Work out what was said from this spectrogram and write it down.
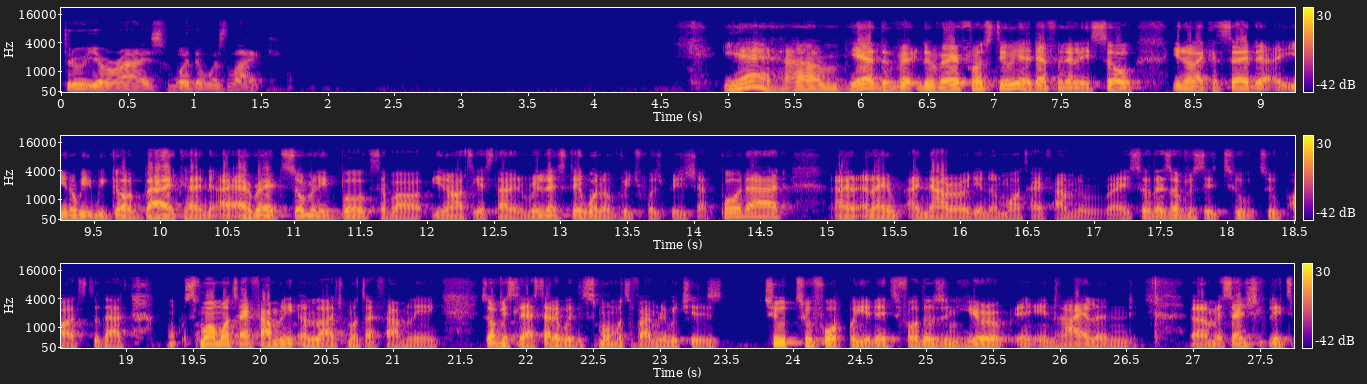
through your eyes what it was like. Yeah, um, yeah, the the very first deal, yeah, definitely. So, you know, like I said, uh, you know, we, we got back and I, I, read so many books about, you know, how to get started in real estate, one of which was Rich Dad Poor Dad, and, and I, I narrowed in on multifamily, right? So there's obviously two two parts to that, small multifamily and large multifamily. So obviously I started with the small multifamily, which is two two four units for those in Europe in, in Ireland. Um, essentially, it's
